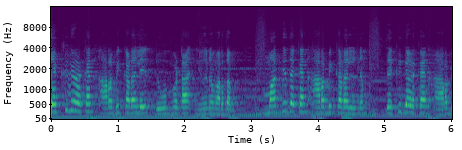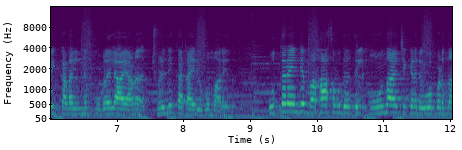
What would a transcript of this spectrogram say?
തെക്ക് കിഴക്കൻ അറബിക്കടലിൽ രൂപപ്പെട്ട ന്യൂനമർദ്ദം മധ്യതെക്കൻ അറബിക്കടലിനും തെക്ക് കിഴക്കൻ അറബിക്കടലിനും മുകളിലായാണ് ചുഴലിക്കാറ്റായി രൂപം മാറിയത്. ഉത്തരേന്ത്യൻ മഹാസമുദ്രത്തിൽ മൂന്നാഴ്ചയ്ക്കിടെ രൂപപ്പെടുന്ന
